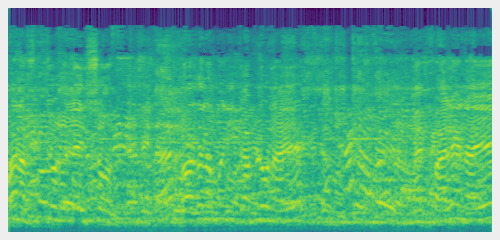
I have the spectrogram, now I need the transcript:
bana victor eleison baza na moni gablo na ye mais palais na ye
